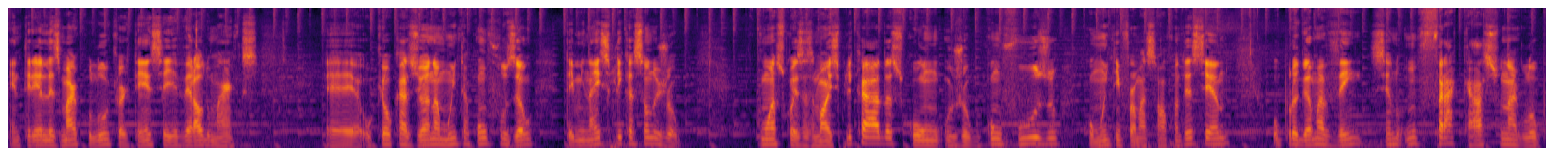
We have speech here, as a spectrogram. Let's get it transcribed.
entre eles Marco Luque, Hortência e Everaldo Marques, é, o que ocasiona muita confusão terminar a explicação do jogo. Com as coisas mal explicadas, com o jogo confuso, com muita informação acontecendo, o programa vem sendo um fracasso na Globo.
